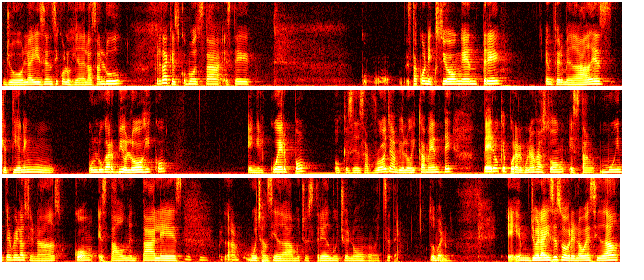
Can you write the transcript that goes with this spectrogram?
yo la hice en psicología de la salud, ¿verdad? Que es como esta, este, esta conexión entre enfermedades que tienen un lugar biológico en el cuerpo o que se desarrollan biológicamente, pero que por alguna razón están muy interrelacionadas con estados mentales, ¿verdad? Mucha ansiedad, mucho estrés, mucho enojo, etc. Entonces, bueno, em, yo la hice sobre la obesidad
